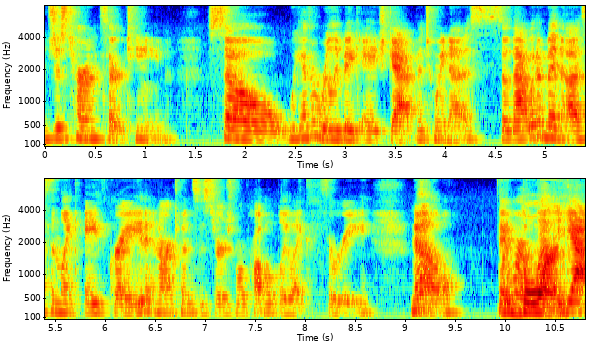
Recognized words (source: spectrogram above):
just turned 13. So we have a really big age gap between us. So that would have been us in like eighth grade, and our twin sisters were probably like three. No, they Like were born. Like, yeah,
